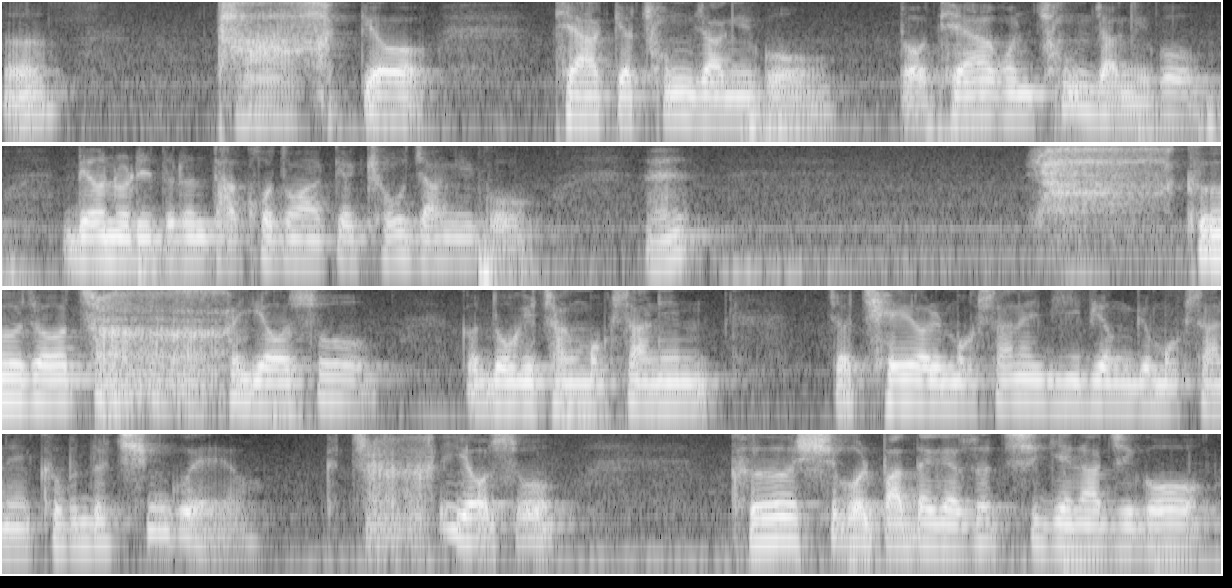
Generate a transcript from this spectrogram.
어? 다 학교 대학교 총장이고 또 대학원 총장이고 며느리들은 다 고등학교 교장이고 예? 야, 그저 여수 그 노기창 목사님 저 최열 목사님 이병규 목사님 그분들 친구예요. 그 여수 그 시골 바닥에서 지게나 지고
